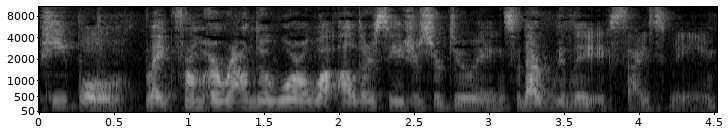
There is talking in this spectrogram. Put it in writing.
people like from around the world what other stages are doing. So, that really excites me.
